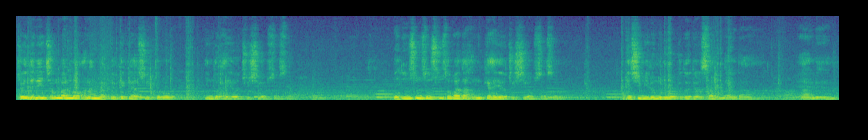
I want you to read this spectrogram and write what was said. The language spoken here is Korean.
저희들이 정말로 하나님 앞에 회개할 수 있도록 인도하여 주시옵소서. 모든 순서 순서마다 함께하여 주시옵소서. 예수님 이름으로 기도되었사옵나이다. 아멘.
